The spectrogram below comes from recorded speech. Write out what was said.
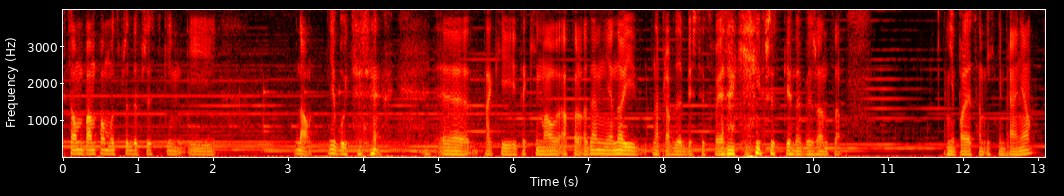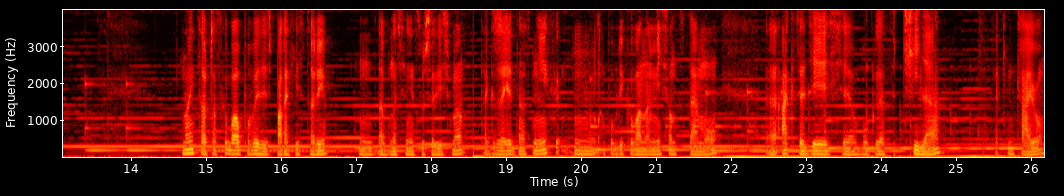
chcą wam pomóc przede wszystkim i no, nie bójcie się. E, taki, taki mały apel ode mnie. No i naprawdę bierzcie swoje leki, wszystkie na bieżąco. Nie polecam ich nie brania. No i co, czas chyba opowiedzieć parę historii dawno się nie słyszeliśmy. Także jedna z nich mm, opublikowana miesiąc temu. E, akcja dzieje się w ogóle w Chile, w takim kraju.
